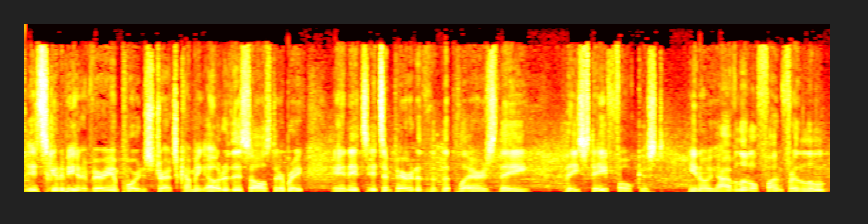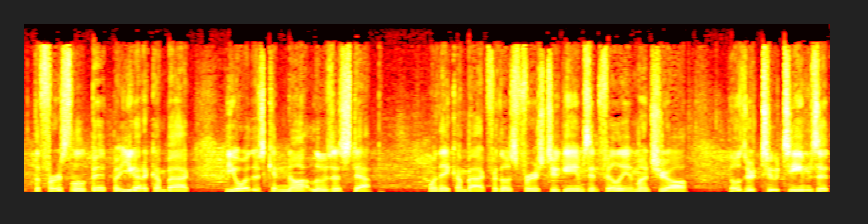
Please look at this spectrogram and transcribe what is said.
it's going to be a very important stretch coming out of this All-Star break, and it's it's imperative that the players they they stay focused. You know, you have a little fun for the little the first little bit, but you got to come back. The Oilers cannot lose a step when they come back for those first two games in Philly and Montreal. Those are two teams that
